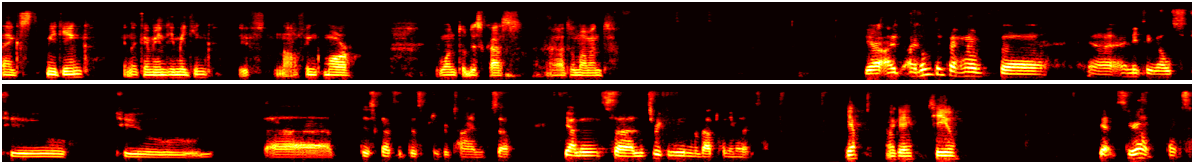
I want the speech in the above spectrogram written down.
next meeting in a community meeting if nothing more you want to discuss at the moment. Yeah, I, I don't think I have uh, uh, anything else to to uh, discuss at this particular time. So yeah, let's uh, let's reconvene in about twenty minutes. Yep. Okay. See you. Yeah. See you around. Thanks.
